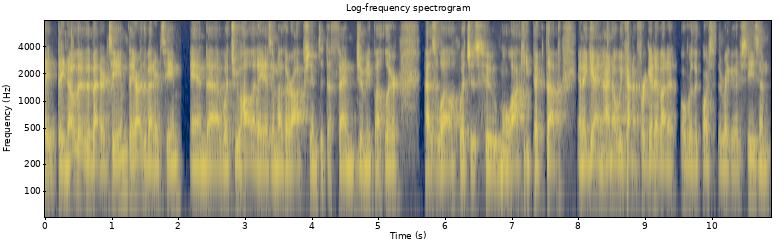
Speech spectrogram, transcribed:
they, they know they're the better team. They are the better team. And uh, with Jrue Holiday as another option to defend Jimmy Butler as well, which is who Milwaukee picked up. And again, I know we kind of forget about it over the course of the regular season.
